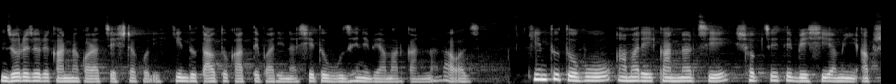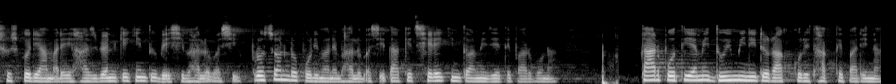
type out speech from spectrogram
জোরে জোরে কান্না করার চেষ্টা করি, কিন্তু তাও তো কাঁদতে পারি না, সে তো বুঝে নেবে আমার কান্নার আওয়াজ। কিন্তু তবুও আমার এই কান্নার চেয়ে সবচেয়ে বেশি আমি আফসোস করি আমার এই হাজব্যান্ডকে কিন্তু বেশি ভালোবাসি, প্রচণ্ড পরিমাণে ভালোবাসি, তাকে ছেড়ে কিন্তু আমি যেতে পারব না। তার প্রতি আমি দুই মিনিটও রাগ করে থাকতে পারি না,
